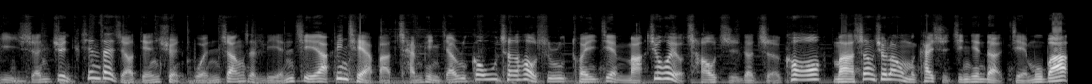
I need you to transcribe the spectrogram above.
益生菌。现在只要点选文章的连接啊，并且啊把产品加入购物车后，输入推荐码，就会有超值的折扣哦。马上就让我们开始今天的节目吧。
